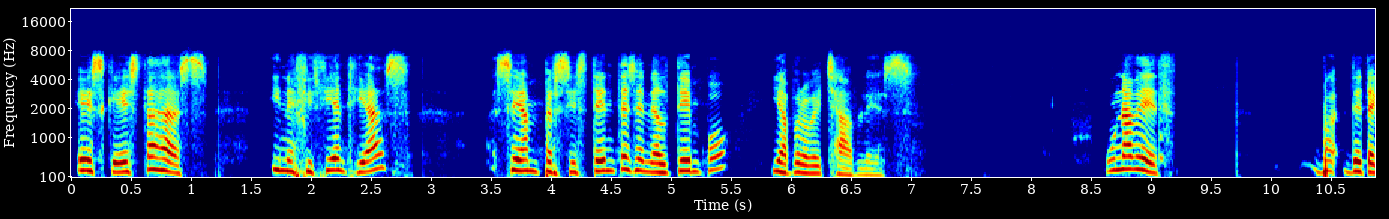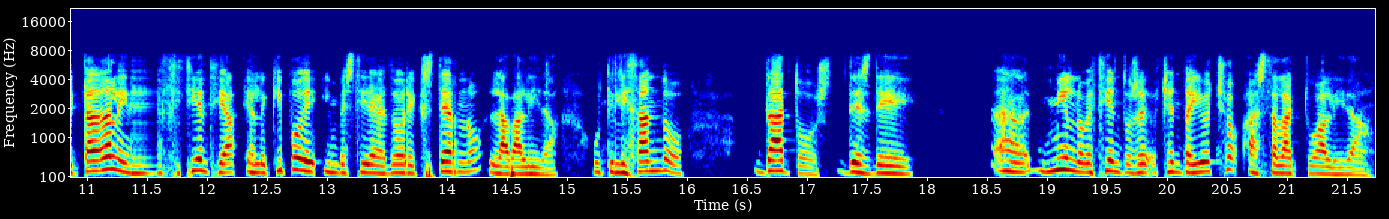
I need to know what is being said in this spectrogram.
es que estas ineficiencias sean persistentes en el tiempo y aprovechables. Una vez detectada la ineficiencia, el equipo de investigador externo la valida, utilizando datos desde 1988 ah, hasta la actualidad.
